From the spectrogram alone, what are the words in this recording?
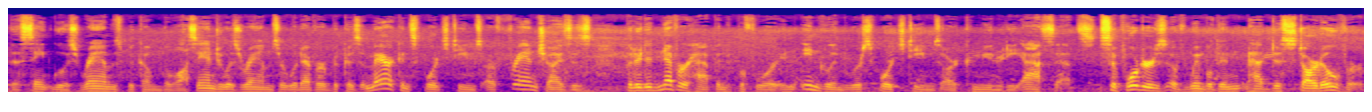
The St. Louis Rams become the Los Angeles Rams or whatever because American sports teams are franchises but it had never happened before in England where sports teams are community assets. Supporters of Wimbledon had to start over,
